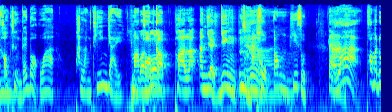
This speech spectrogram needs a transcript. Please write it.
เขาถึงได้บอกว่าพลังที่ยิ่งใหญ่ มาพร้อมกับภาระอันใหญ่ยิ่งถูกต้องที่สุด แต่ว่าพอมาดู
